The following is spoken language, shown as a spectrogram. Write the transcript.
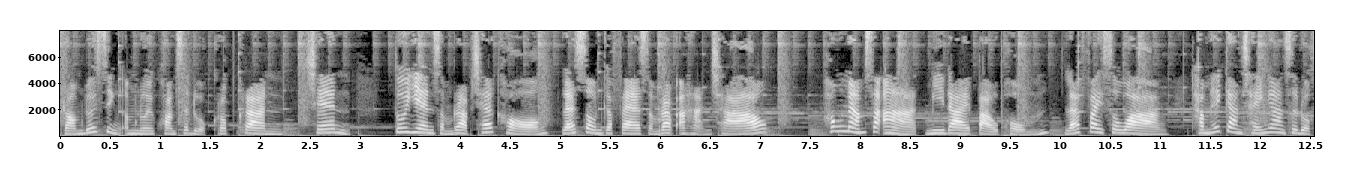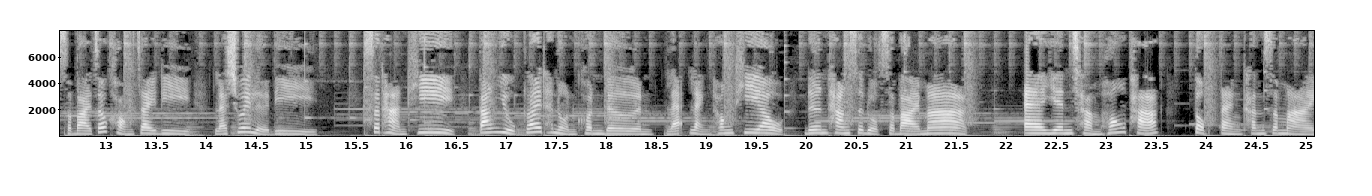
พร้อมด้วยสิ่งอำนวยความสะดวกครบครัน เช่น ตู้เย็นสำหรับแช่ของ และโซนกาแฟสำหรับอาหารเช้า ห้องน้ำสะอาด มีไดร์เป่าผม และไฟสว่างทำให้การใช้งานสะดวกสบายเจ้าของใจดี และช่วยเหลือดี สถานที่ตั้งอยู่ใกล้ถนนคนเดิน และแหล่งท่องเที่ยว เดินทางสะดวกสบายมาก แอร์เย็นฉ่ำห้องพัก ตกแต่งทันสมัย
